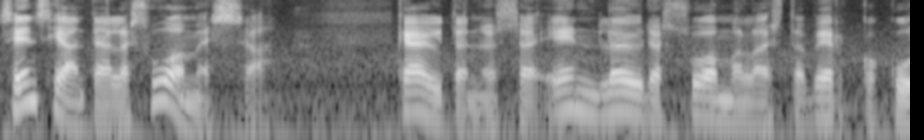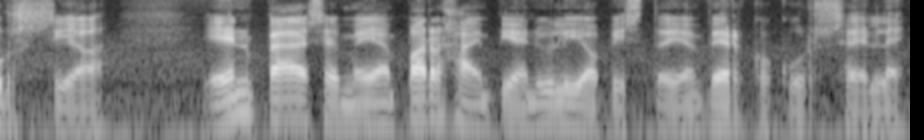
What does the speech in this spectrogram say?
Sen sijaan täällä Suomessa käytännössä en löydä suomalaista verkkokurssia. En pääse meidän parhaimpien yliopistojen verkkokursseille.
